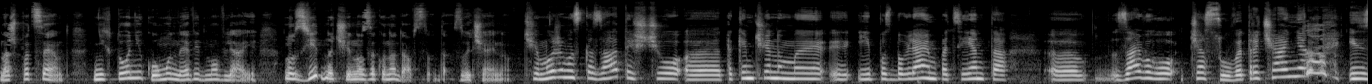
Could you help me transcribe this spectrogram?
наш пацієнт. Ніхто нікому не відмовляє. Ну, згідно чинного законодавства, да, звичайно. Чи можемо сказати, що е, таким чином ми е, і позбавляємо пацієнта е, зайвого часу витрачання. І,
